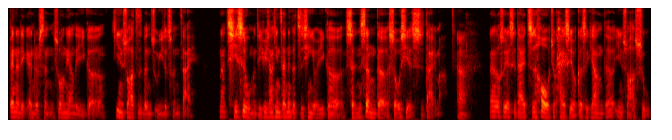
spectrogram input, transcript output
Benedict Anderson 说那样的一个印刷资本主义的存在，那其实我们的确相信，在那个之前有一个神圣的手写时代嘛。嗯。那个手写时代之后，就开始有各式各样的印刷术，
